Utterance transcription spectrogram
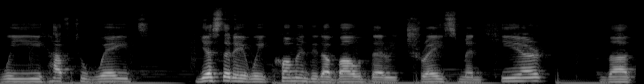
We have to wait. Yesterday we commented about the retracement here that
